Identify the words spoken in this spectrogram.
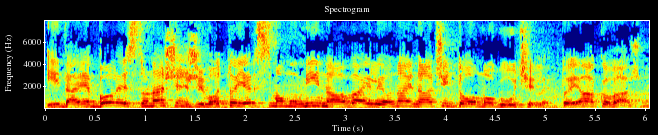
I da je bolest u našem životu jer smo mu mi na ovaj ili onaj način to omogućili. To je jako važno.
